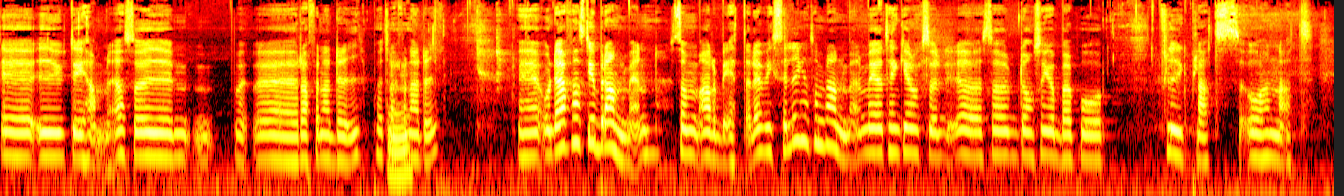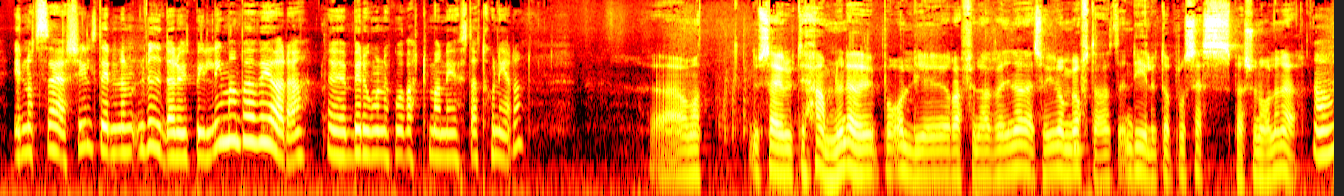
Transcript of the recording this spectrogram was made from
eh, i, ute i hamnen, alltså i eh, raffinaderi, på ett Mm. raffinaderi. Eh, och där fanns det ju brandmän som arbetade, visserligen som brandmän, men jag tänker också alltså, de som jobbar på flygplats och annat. Är det något särskilt? Är det någon vidareutbildning man behöver göra? Eh, beroende på vart man är stationerad? Ja, om man, du säger ute i hamnen där på oljeraffinaderierna där så är de ju ofta en del utav processpersonalen där. Ja.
